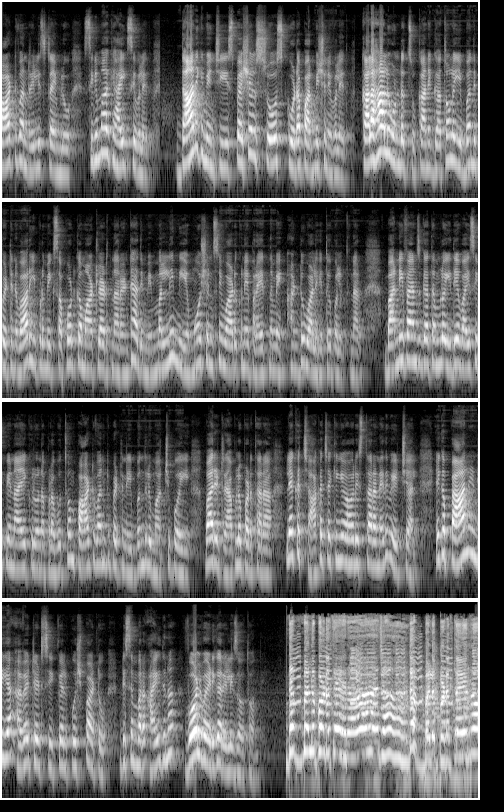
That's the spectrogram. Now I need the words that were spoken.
part one release release టైంలో సినిమాకి హైక్స్ ఇవ్వలేదు. దానికి మించి స్పెషల్ షోస్ కూడా పర్మిషన్ ఇవ్వలేదు. కలహాలు ఉండొచ్చు కానీ గతంలో ఇబ్బంది పెట్టిన వారు ఇప్పుడు మీకు సపోర్ట్గా మాట్లాడుతున్నారంటే అది మిమ్మల్ని మీ ఎమోషన్స్ని వాడుకునే ప్రయత్నమే అంటూ వాళ్ళు హితవు పలుకుతున్నారు. బన్నీ ఫ్యాన్స్ గతంలో ఇదే వైసీపీ నాయకులు ఉన్న ప్రభుత్వం పార్ట్ వన్కి పెట్టిన ఇబ్బందులు మర్చిపోయి వారి ట్రాప్లో పడతారా లేక చాకచక్యంగా వ్యవహరిస్తారనేది వెయిట్ చేయాలి. ఇక pan India awaited sequel Pushpa two December ఐదున వరల్డ్ వైడ్గా రిలీజ్ అవుతోంది. దెబ్బలు పడతాయి రాజా దెబ్బలు పడతాయి రో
